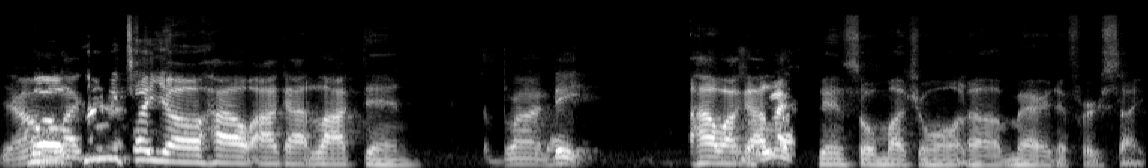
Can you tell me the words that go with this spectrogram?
Yeah, I Well, like let me tell y'all how I got locked in. the blind date. how I got Right. locked in so much on uh, Married at First Sight.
